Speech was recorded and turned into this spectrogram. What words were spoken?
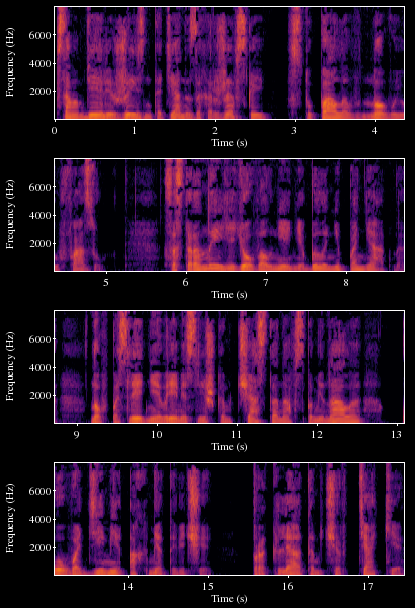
В самом деле жизнь Татьяны Захаржевской вступала в новую фазу. Со стороны ее волнение было непонятно, но в последнее время слишком часто она вспоминала о Вадиме Ахметовиче, проклятом чертяке,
